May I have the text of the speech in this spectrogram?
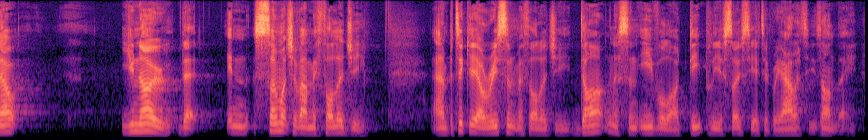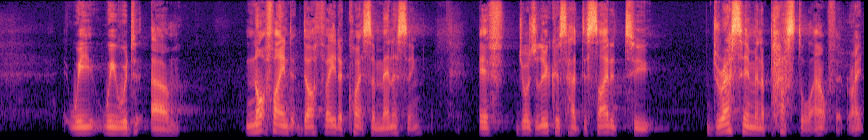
Now, you know that in so much of our mythology, and particularly our recent mythology, darkness and evil are deeply associated realities, aren't they? We, we would um, not find Darth Vader quite so menacing if George Lucas had decided to dress him in a pastel outfit, right?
